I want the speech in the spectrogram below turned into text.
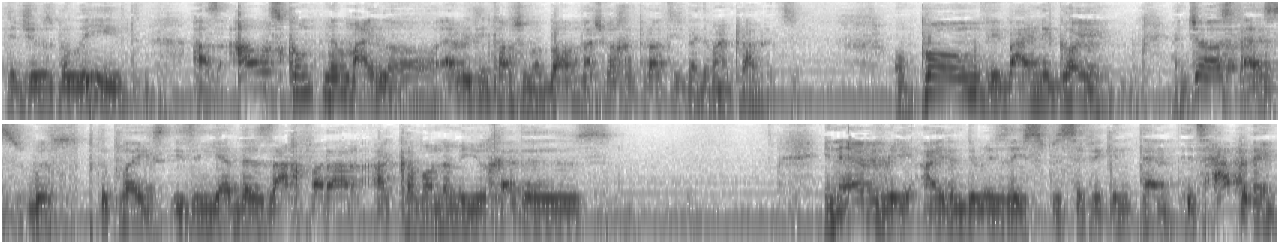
the Jews believed as alts kommt mil mailo. Everything comes from above. Bashgocha pratis by divine providence. Wie bei Negoyim. And just as with the plagues, is in Yeder Zachfaran Akavona Miyuchedes. In every item there is a specific intent. It's happening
